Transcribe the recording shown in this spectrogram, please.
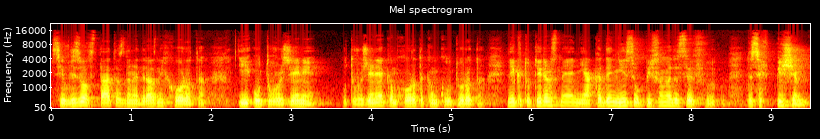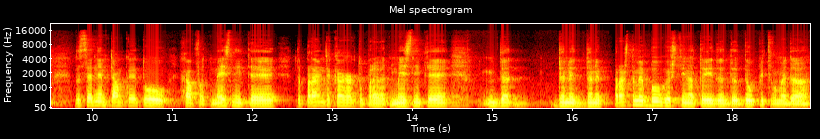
си е влизала в стаята за да не дразни хората. И от уважение. От уважение към хората, към културата. Ние като отидем с нея някъде, ние се опитваме да се, да се впишем, да седнем там, където хапват местните, да правим така, както правят местните, да, да, не, да не пращаме българщината и да, да, да опитваме да...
